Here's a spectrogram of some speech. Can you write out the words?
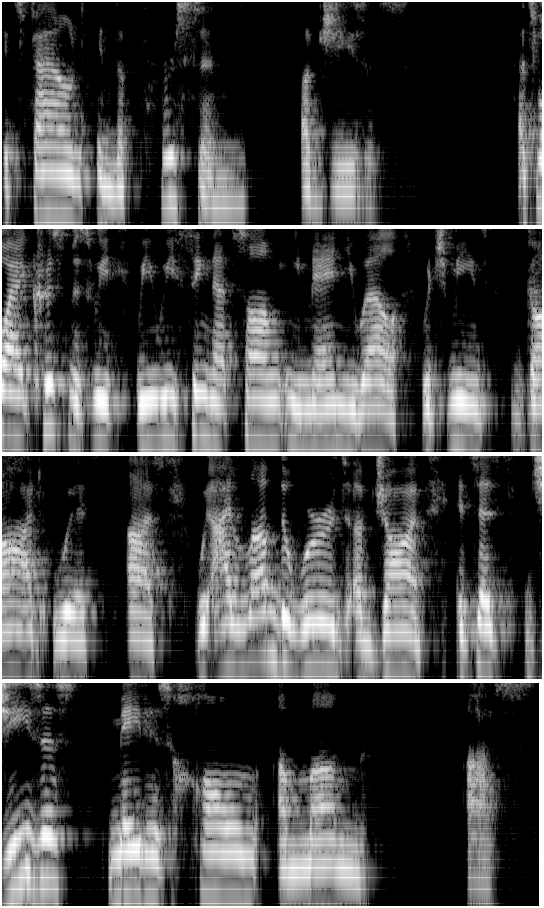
it's found in the person of Jesus. That's why at Christmas we, we, we sing that song Emmanuel, which means God with us. We, I love the words of John. It says, Jesus made his home among us.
